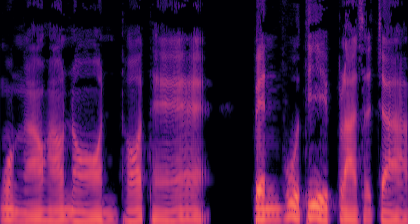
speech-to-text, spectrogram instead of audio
ง่วงเหงาหานอน ท้อแท้ เป็นผู้ที่ปราศจาก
